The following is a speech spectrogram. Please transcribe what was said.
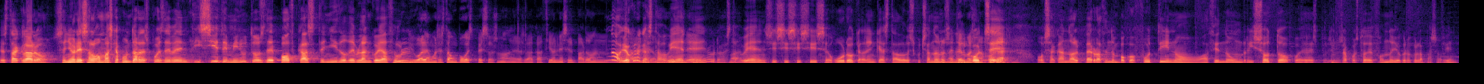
Está claro. Señores, ¿algo más que apuntar después de 27 minutos de podcast teñido de blanco y azul? Igual hemos estado un poco espesos, ¿no? Las vacaciones, el parón. No, yo creo que ha estado bien. ¿eh? Yo creo que ha estado Vale. bien. Sí, sí, sí, sí. Seguro que alguien que ha estado escuchándonos en el coche mejorar. o sacando al perro haciendo un poco footing o haciendo un risotto, pues, pues nos ha puesto de fondo. Yo creo que lo ha pasado bien.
